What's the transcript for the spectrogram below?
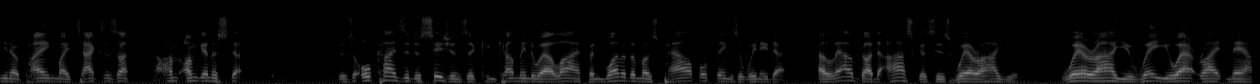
you know paying my taxes. I, I'm I'm going to start there's all kinds of decisions that can come into our life. And one of the most powerful things that we need to allow God to ask us is, Where are you? Where are you? Where are you at right now?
